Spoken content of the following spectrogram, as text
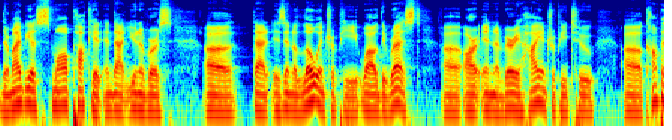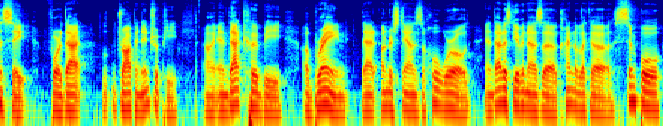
there might be a small pocket in that universe uh, that is in a low entropy, while the rest are in a very high entropy to uh, compensate for that drop in entropy. Uh, and that could be a brain that understands the whole world. And that is given as a kind of like a simple,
